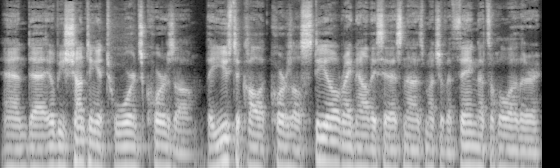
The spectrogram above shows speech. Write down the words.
And uh, it'll be shunting it towards cortisol. They used to call it cortisol steal. Right now, they say that's not as much of a thing. That's a whole other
